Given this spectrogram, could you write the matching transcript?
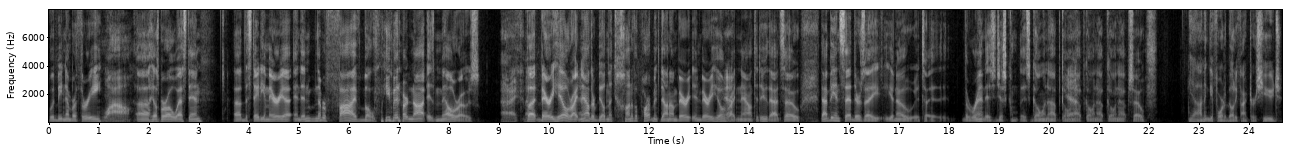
would be number three. Wow. Uh, Hillsboro West End, uh, the stadium area, and then number five, believe it or not, is Melrose. All right. But Berry Hill right now they're building a ton of apartments down on Berry in Berry Hill Yeah. right now to do that. So that being said, there's a you know it's a the rent is just is going up, going Yeah. up, going up, going up. So. Yeah, I think the affordability factor is huge.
